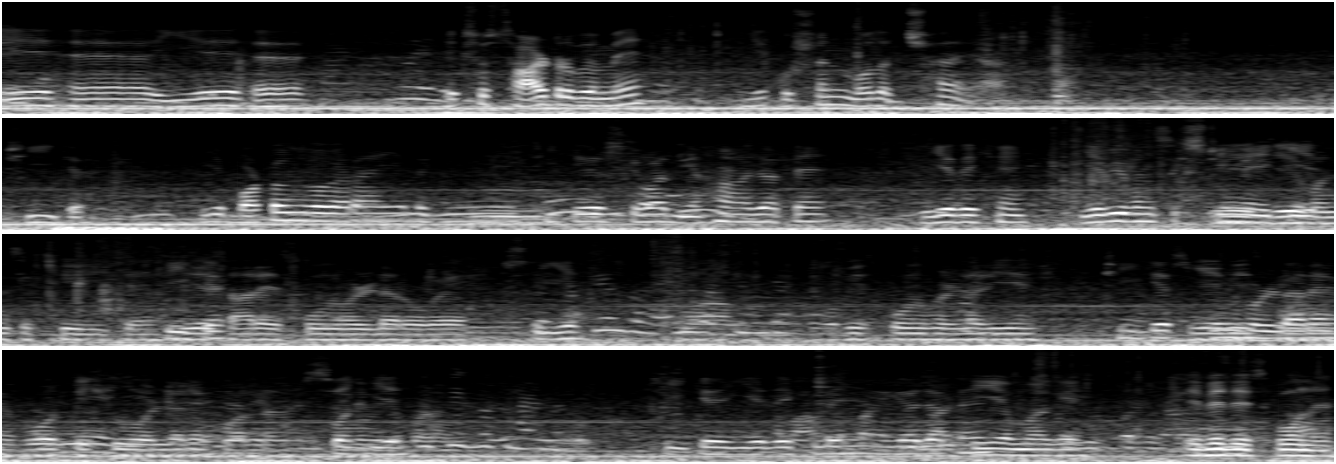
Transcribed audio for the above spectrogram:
ये है ये है। एक सौ साठ रुपये में ये कुशन बहुत अच्छा है यार। ठीक है। ये बॉटल्स वगैरह हैं ये लगी हुई हैं ठीक है। उसके बाद यहाँ आ जाते हैं। ये देखें ये भी 160 में ये एक ये ही है। 160 ईच है ये सारे स्पून होल्डर हो गए। सही है। हाँ, वो भी स्पून होल्डर ही है। ठीक है ये भी होल्डर है। वो टिश्यू होल्डर है कॉर्नर सही है। ठीक है ये देख लें आगे जाते बाकी ये हैं मग ये भी स्पून है।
